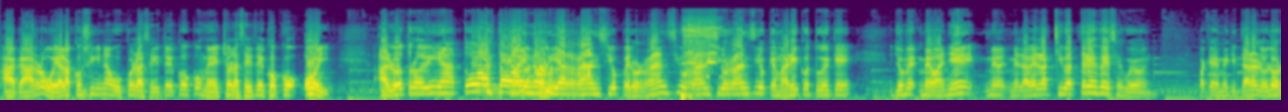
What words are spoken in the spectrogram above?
agarro, voy a la cocina, busco el aceite de coco, me echo el aceite de coco hoy. Al otro día, toda esta vaina olía rancio, pero rancio, rancio, rancio, que marico, tuve que... Yo me, me bañé, me, me lavé la chiva tres veces, weón, para que me quitara el olor.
